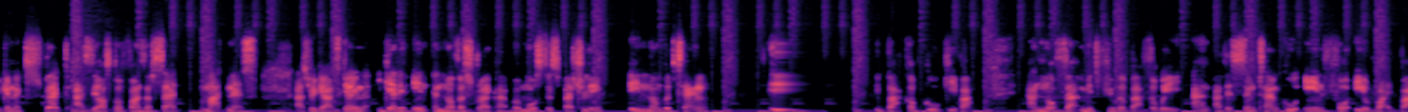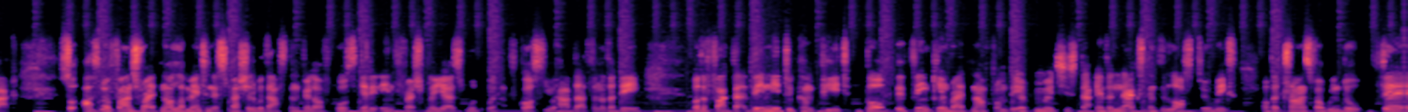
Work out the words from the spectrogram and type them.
you can expect, as the Arsenal fans have said, madness as regards getting getting in another striker, but most especially in number 10, a, a backup goalkeeper, another midfielder, by the way, and at the same time go in for a right back. So Arsenal fans right now lamenting, especially with Aston Villa, of course, getting in fresh players. Would, of course, you have that for another day. But the fact that they need to compete. But the thinking right now from the Emirates is that in the next, in the last two weeks of the transfer window, there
